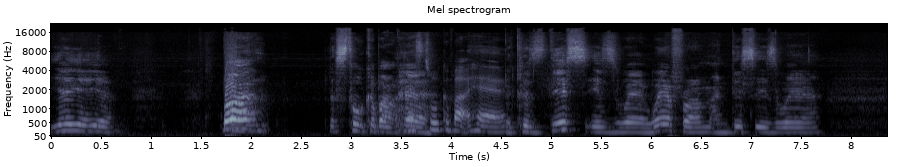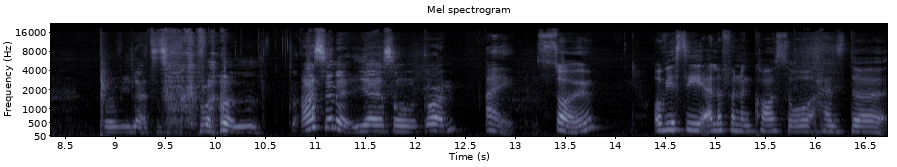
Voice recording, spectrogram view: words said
yeah, yeah, yeah. But Um, let's talk about hair let's talk about hair. because this is where we're from, and this is where where we like to talk about us in it. Yeah. So go on. Alright, so obviously Elephant and Castle has the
